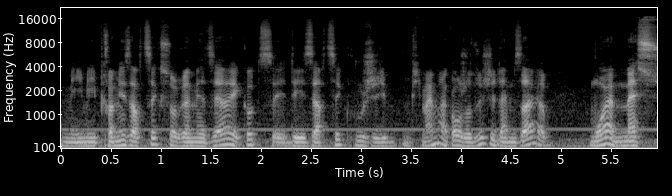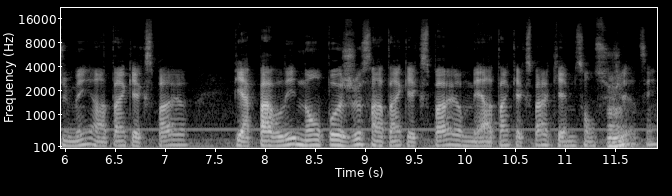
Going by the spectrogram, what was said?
Mes, mes premiers articles sur Remedia, écoute, c'est des articles où j'ai. Puis même encore aujourd'hui, j'ai de la misère, moi, à m'assumer en tant qu'expert, puis à parler non pas juste en tant qu'expert, mais en tant qu'expert qui aime son sujet. Mhm. tiens.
